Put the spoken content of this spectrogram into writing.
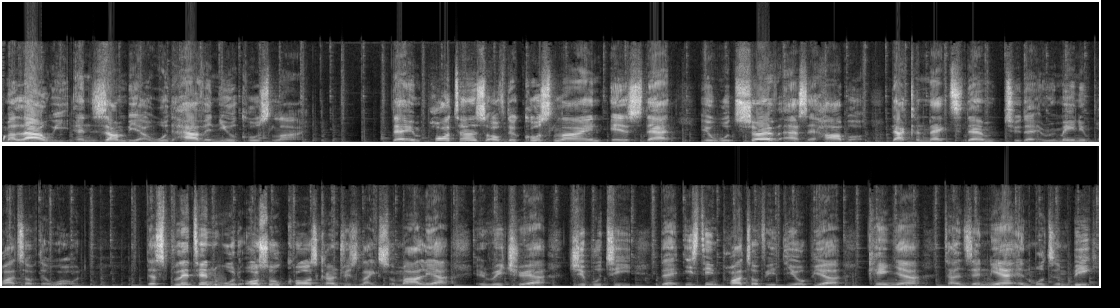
Malawi, and Zambia would have a new coastline. The importance of the coastline is that it would serve as a harbor that connects them to the remaining parts of the world. The splitting would also cause countries like Somalia, Eritrea, Djibouti, the eastern part of Ethiopia, Kenya, Tanzania, and Mozambique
